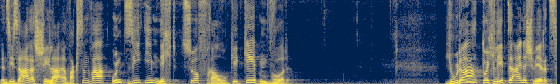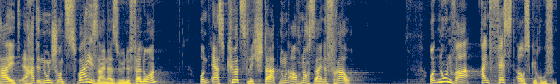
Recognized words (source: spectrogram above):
Denn sie sah, dass Schela erwachsen war und sie ihm nicht zur Frau gegeben wurde. Judah durchlebte eine schwere Zeit. Er hatte nun schon zwei seiner Söhne verloren und erst kürzlich starb nun auch noch seine Frau. Und nun war ein Fest ausgerufen.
